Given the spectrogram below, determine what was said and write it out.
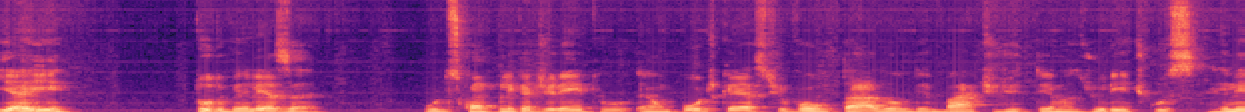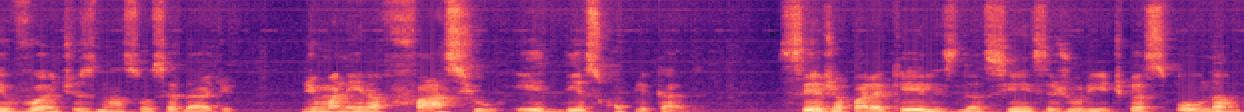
E aí, tudo beleza? O Descomplica Direito é um podcast voltado ao debate de temas jurídicos relevantes na sociedade de maneira fácil e descomplicada, seja para aqueles das ciências jurídicas ou não.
